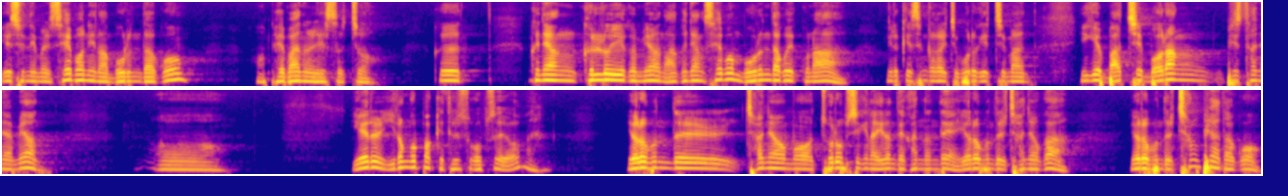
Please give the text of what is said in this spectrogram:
예수님을 세 번이나 모른다고 어, 배반을 했었죠. 그 그냥 글로 읽으면 아 그냥 세 번 모른다고 했구나 이렇게 생각할지 모르겠지만 이게 마치 뭐랑 비슷하냐면 어 예를 이런 것밖에 들 수가 없어요. 여러분들 자녀 뭐 졸업식이나 이런 데 갔는데 여러분들 자녀가 여러분들 창피하다고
